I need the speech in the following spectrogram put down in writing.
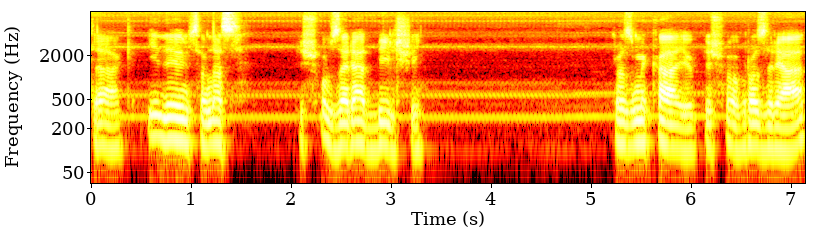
Так, і дивимося, у нас пішов заряд більший розмикаю, пішов розряд.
